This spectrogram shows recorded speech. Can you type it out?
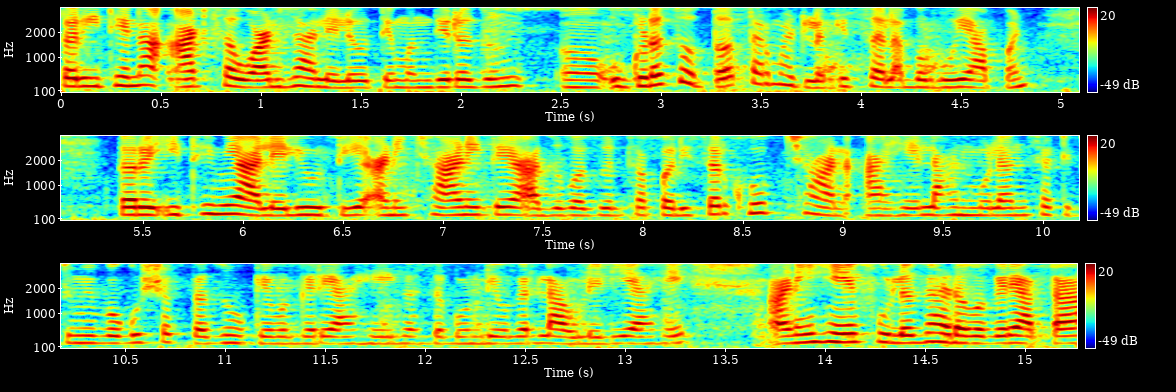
तर इथे ना आठ सव्वाट झालेले होते. मंदिर अजून उघडंच होतं. तर म्हटलं की चला बघूया आपण. तर इथे मी आलेली होती आणि छान इथे आजूबाजूचा परिसर खूप छान आहे. लहान मुलांसाठी तुम्ही बघू शकता झोके वगैरे आहे घसरगुंडी वगैरे लावलेली आहे. आणि हे फुलं झाडं वगैरे आता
